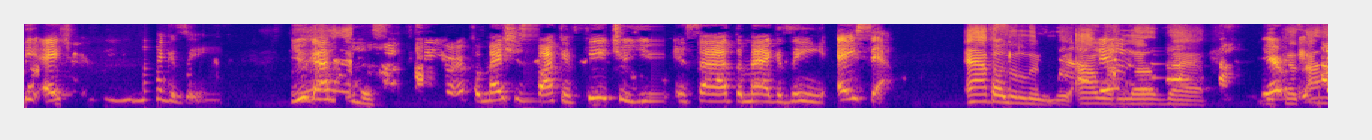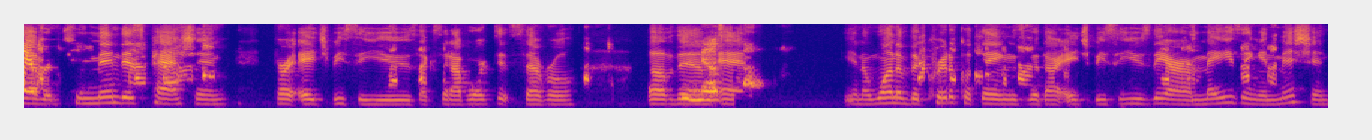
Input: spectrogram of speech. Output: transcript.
the HBCU magazine. You yes. got to your information so I can feature you inside the magazine ASAP. Absolutely. So, I would love that because I have a tremendous passion for HBCUs. Like I said, I've worked at several of them. And, you know, one of the critical things with our HBCUs, they are amazing in mission,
